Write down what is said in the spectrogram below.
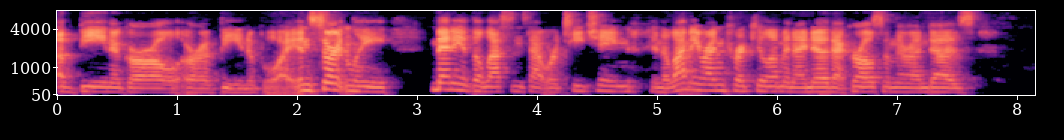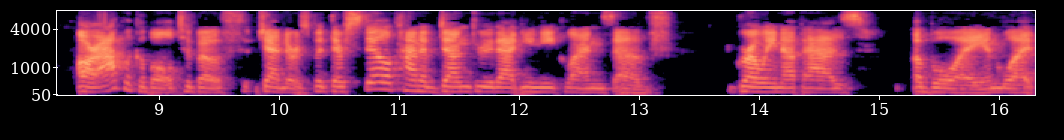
of being a girl or of being a boy. And certainly many of the lessons that we're teaching in the Let Me Run curriculum, and I know that Girls on the Run does, are applicable to both genders, but they're still kind of done through that unique lens of growing up as a boy and what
